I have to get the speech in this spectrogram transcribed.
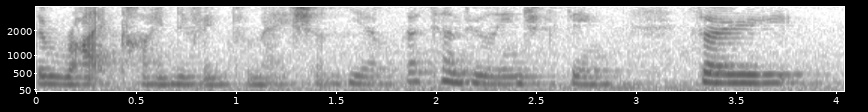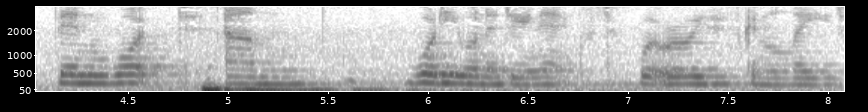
the right kind of information. Yeah, that sounds really interesting. So then, what um, what do you want to do next? Where is this going to lead?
